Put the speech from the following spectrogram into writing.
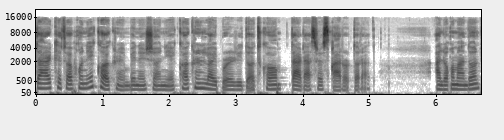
در کتابخانه کاکرین به نشانی cochranelibrary.com در دسترس قرار دارد. علاقمندان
